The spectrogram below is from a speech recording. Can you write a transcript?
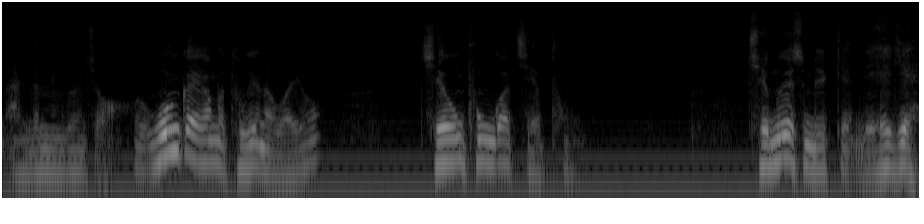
만드는 거죠. 원가에 가면 두 개 나와요. 제공품과 제품. 재무에서 몇 개? 네 개.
